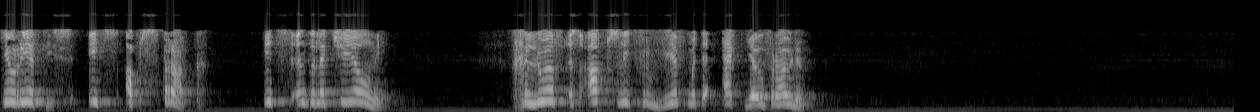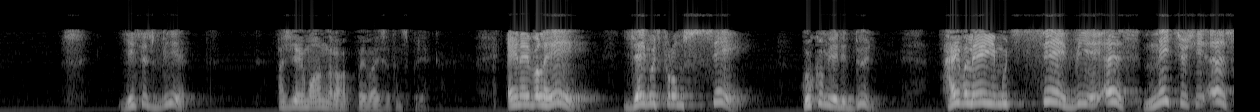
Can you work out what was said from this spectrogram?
teoreties, iets abstrakt, iets intellektueel nie. Geloof is absoluut verweef met 'n ek jou verhouding. Jesus weet as jy hom aanraak by wyse van spreke. En hy wil hê jy moet vir hom sê hoekom jy dit doen. Hy wil hê jy moet sê wie jy is, net soos jy is.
